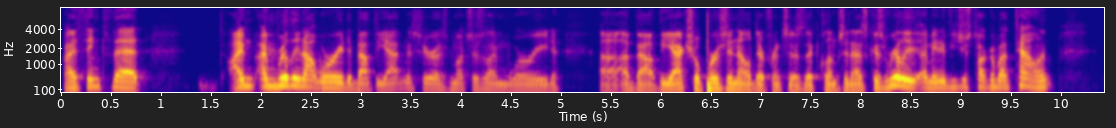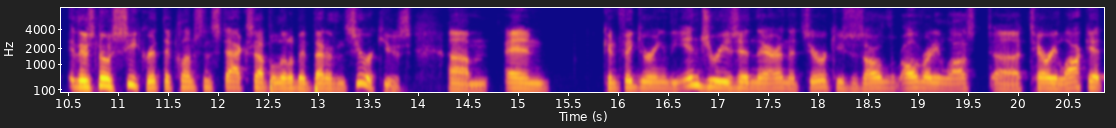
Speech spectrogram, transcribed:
I think that I'm I'm really not worried about the atmosphere as much as I'm worried uh, about the actual personnel differences that Clemson has. Because really, I mean, if you just talk about talent, there's no secret that Clemson stacks up a little bit better than Syracuse. Um, and configuring the injuries in there, and that Syracuse has al- already lost uh, Terry Lockett,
